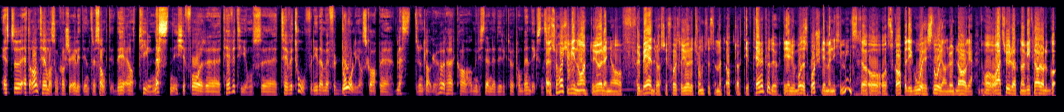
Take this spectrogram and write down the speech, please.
Et, eh, et annet tema som kanskje er litt interessant, det er at TIL nesten ikke får eh, TV-tid hos eh, TV 2 fordi de er for dårlige å skape blest rundt laget. Hør her hva administrerende direktør Tom Bendiksen sier. Så har ikke vi noe annet å gjøre enn å forbedre oss i forhold til å gjøre Tromsø som et attraktivt TV-produkt. Det gjelder jo både sportslig, men ikke minst å, å skape de gode historiene rundt laget. Og, og jeg tror at når vi klarer å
